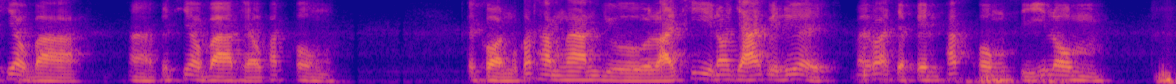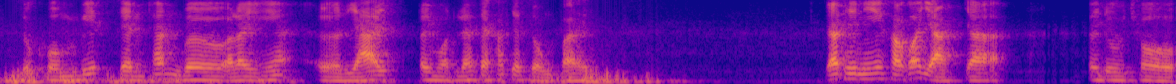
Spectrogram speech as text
เที่ยวบาร์ ไปเที่ยวบาร์แถวพัดพงษ์แต่ก่อนผมก็ทำงานอยู่หลายที่เนาะย้ายไปเรื่อย ไม่ว่าจะเป็นพัดพงษ์สีลม สุขุมวิทเซนทรัลเวิลด์อะไรเงี้ยเออย้ายไปหมดแล้วแต่เขาจะส่งไป แล้วทีนี้เขาก็อยากจะไปดูโชว์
